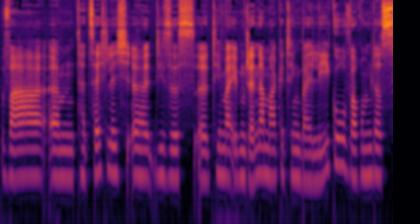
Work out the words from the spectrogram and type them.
war ähm, tatsächlich äh, dieses äh, Thema eben Gender Marketing bei Lego, warum das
